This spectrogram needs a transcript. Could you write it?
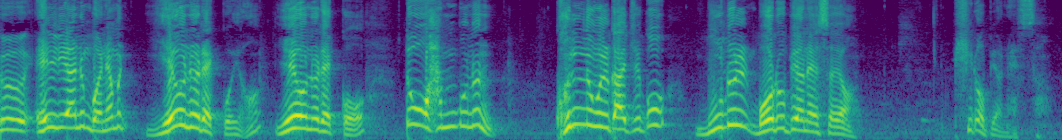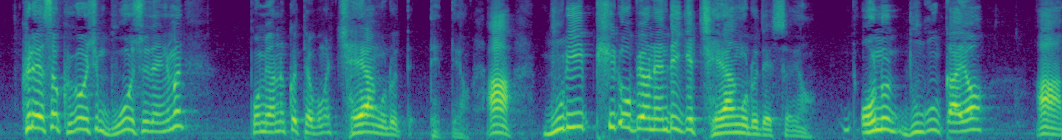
그 엘리야는 뭐냐면 예언을 했고요. 예언을 했고 또 한 분은 권능을 가지고 물을 뭐로 변했어요? 피로 변했어. 그래서 그것이 무엇이 되냐면 보면은 끝에 보면 재앙으로 됐대요. 아, 물이 피로 변했는데 이게 재앙으로 됐어요. 어느 누굴까요? 아,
